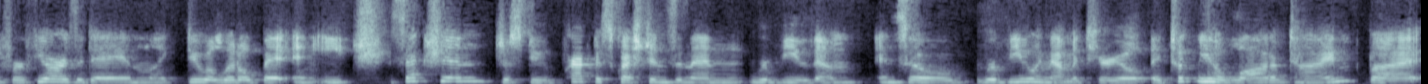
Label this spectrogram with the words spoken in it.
for a few hours a day and like do a little bit in each section, just do practice questions and then review them. And so reviewing that material, it took me a lot of time, but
